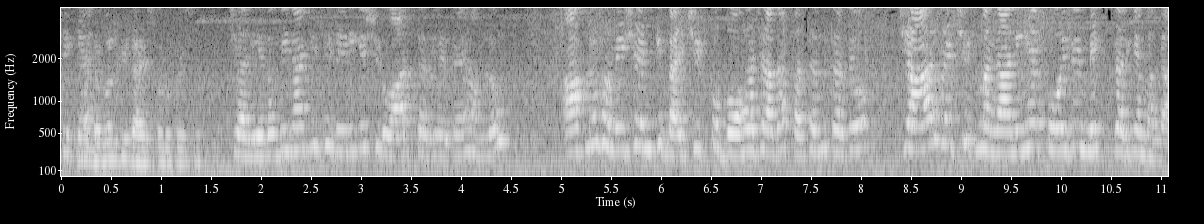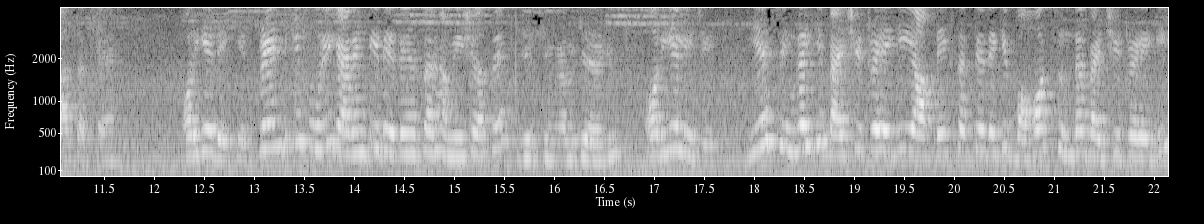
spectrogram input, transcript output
ठीक है। डबल की ढाई सौ रूपए से। चलिए तो बिना किसी देरी के शुरुआत कर लेते हैं हम लोग। आप लोग हमेशा इनकी बेडशीट को बहुत ज़्यादा पसंद करते हो। चार बेडशीट मंगानी है कोई भी मिक्स करके मंगा सकते हैं। और ये देखिए प्रिंट की पूरी गारंटी देते हैं सर हमेशा से। ये सिंगल की आएगी। और ये लीजिए ये सिंगल की बेडशीट रहेगी आप देख सकते हैं देखिए बहुत सुंदर बेडशीट रहेगी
